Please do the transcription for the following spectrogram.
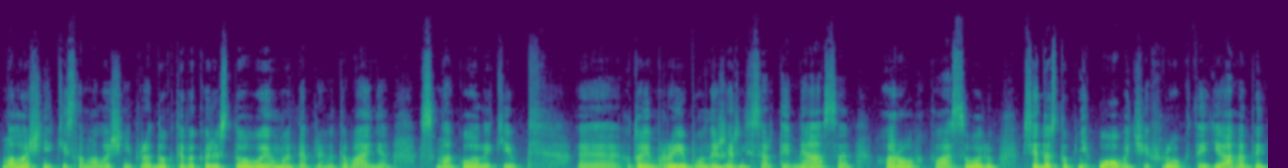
молочні, кисломолочні продукти використовуємо для приготування смаколиків. Е, Готуємо рибу, нежирні сорти м'яса, горох, квасолю, всі доступні овочі, фрукти, ягоди.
